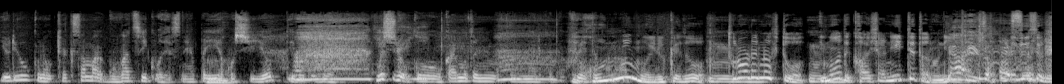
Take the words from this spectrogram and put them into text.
より多くのお客様が5月以降ですね、やっぱり家欲しいよっていうことで、むしろこう、お買い求めになる方が増えた本人もいるけど、隣の人、今まで会社に行ってたのに、あれですよね、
